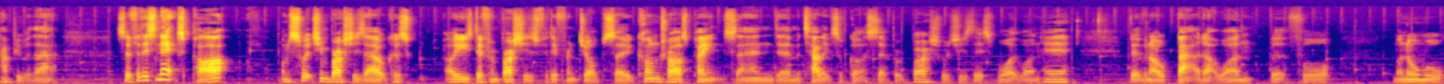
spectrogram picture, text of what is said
happy with that. So for this next part, I'm switching brushes out because I use different brushes for different jobs. So contrast paints and uh, metallics, I've got a separate brush, which is this white one here. Bit of an old battered up one, but for my normal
